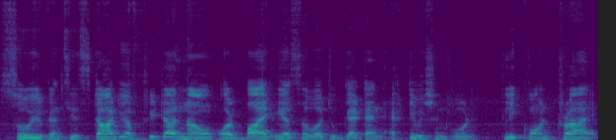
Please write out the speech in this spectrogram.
so you can see start your free trial now or buy AirServer to get an activation code. Click on try.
